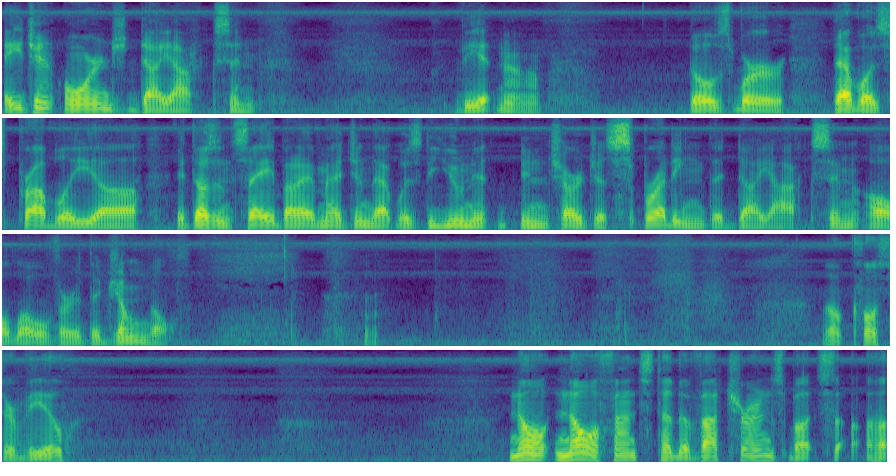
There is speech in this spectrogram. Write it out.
Agent Orange dioxin, Vietnam. Those were that was probably, uh, it doesn't say, but I imagine that was the unit in charge of spreading the dioxin all over the jungle. A little closer view. No, no offense to the veterans, but a,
